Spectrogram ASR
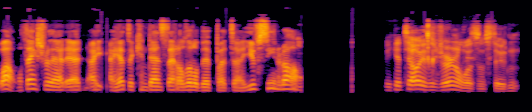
Wow. Well, thanks for that, Ed. I, I have to condense that a little bit, but uh, you've seen it all. You can tell he's a journalism student.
